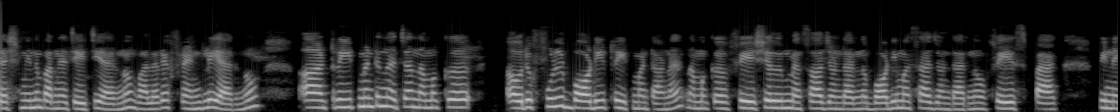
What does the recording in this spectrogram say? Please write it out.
രശ്മി എന്ന് പറഞ്ഞ ചേച്ചിയായിരുന്നു. വളരെ ഫ്രണ്ട്ലി ആയിരുന്നു. ട്രീറ്റ്മെന്റ് എന്ന് വെച്ചാൽ നമുക്ക് ഒരു ഫുൾ ബോഡി ട്രീറ്റ്മെന്റ് ആണ്. നമുക്ക് ഫേഷ്യൽ മസാജ് ഉണ്ടായിരുന്നു ബോഡി മസാജ് ഉണ്ടായിരുന്നു ഫേസ് പാക്ക് പിന്നെ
